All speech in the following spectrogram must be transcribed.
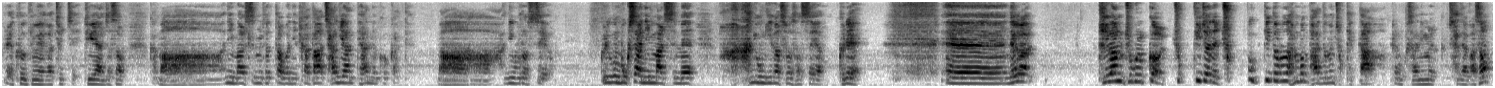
그래 그 교회가 둘째 뒤에 앉아서 가만히 말씀을 듣다 보니까 다 자기한테 하는 것 같아. 많이 울었어요. 그리고 목사님 말씀에 막 용기가 솟았어요. 그래, 에, 내가 기왕 죽을 걸 죽기 전에 축복 기도로 한번 받으면 좋겠다. 그래 목사님을 찾아가서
